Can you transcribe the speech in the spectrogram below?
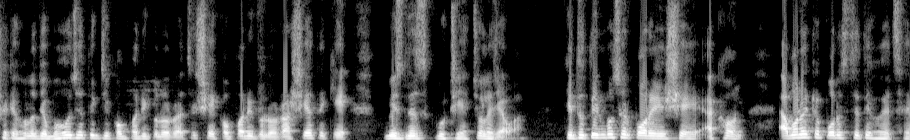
সেটি হলো যে বহুজাতিক যে কোম্পানিগুলো রয়েছে, সেই কোম্পানিগুলো রাশিয়া থেকে বিজনেস গুটিয়ে চলে যাওয়া। কিন্তু তিন বছর পরে এসে এখন এমন একটা পরিস্থিতি হয়েছে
